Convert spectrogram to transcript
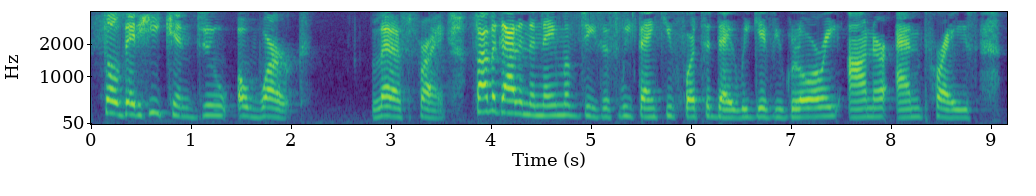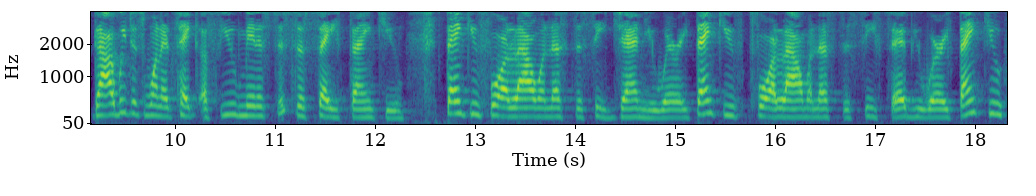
so that he can do a work. Let us pray. Father God, in the name of Jesus, we thank you for today. We give you glory, honor, and praise. God, we just want to take a few minutes just to say thank you. Thank you for allowing us to see January. Thank you for allowing us to see February. Thank you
